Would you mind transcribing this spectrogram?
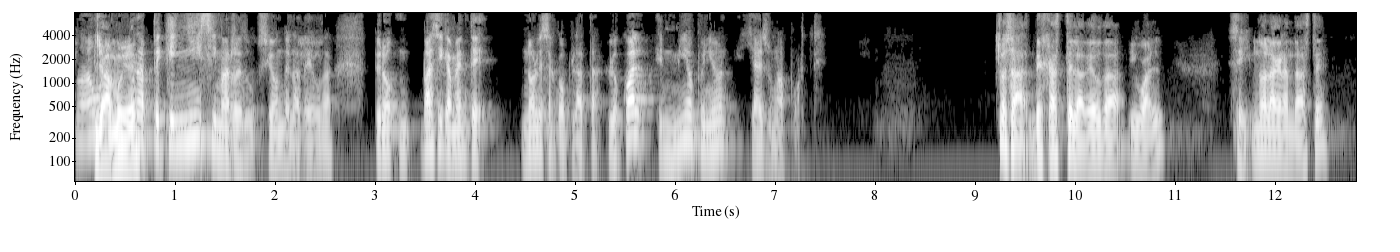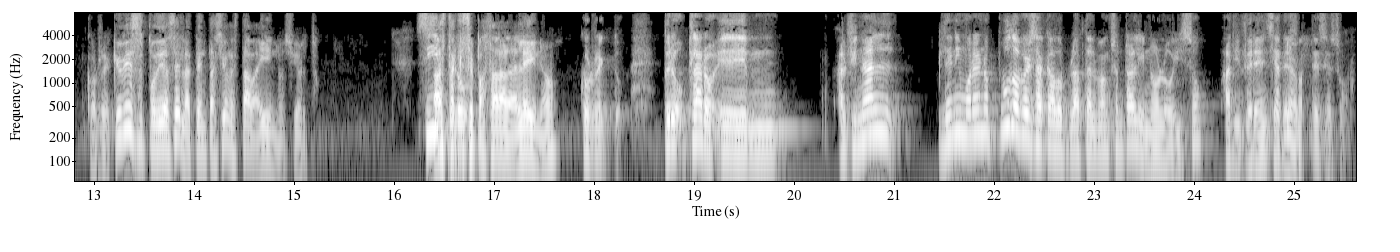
Una, una pequeñísima reducción de la deuda, pero básicamente no le sacó plata, lo cual, en mi opinión, ya es un aporte. O sea, dejaste la deuda igual. Sí. ¿No la agrandaste? Correcto. ¿Qué hubieses podido hacer? La tentación estaba ahí, ¿no es cierto? Hasta que se pasara la ley, ¿no? Correcto. Pero claro, em, al final, Lenny Moreno pudo haber sacado plata del Banco Central y no lo hizo, a diferencia de su antecesor.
